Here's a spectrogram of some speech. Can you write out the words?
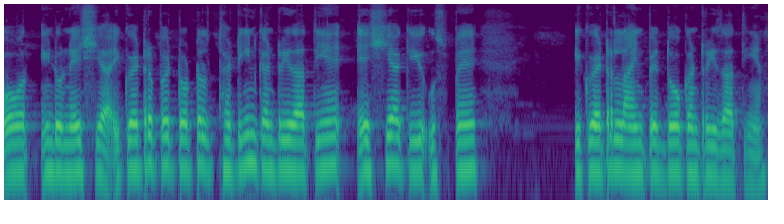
और इंडोनेशिया। इक्वेटर पे टोटल थर्टीन कंट्रीज़ आती हैं, एशिया की उस पर इक्वेटर लाइन पे दो कंट्रीज़ आती हैं।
